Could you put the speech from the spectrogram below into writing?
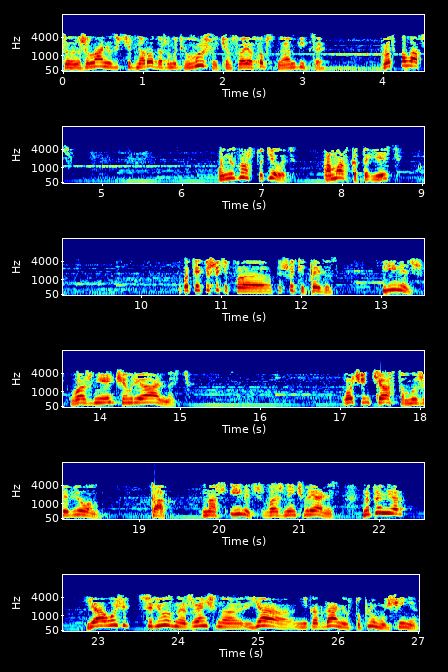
желание защитить народ должно быть выше, чем своя собственная амбиция. Вот коллапс. Он не знал, что делать. А маска-то есть. Вот я пишите, пишите тезис. Имидж важнее, чем реальность. Очень часто мы живем так. Наш имидж важнее, чем реальность. Например, я очень серьезная женщина, я никогда не уступлю мужчине.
